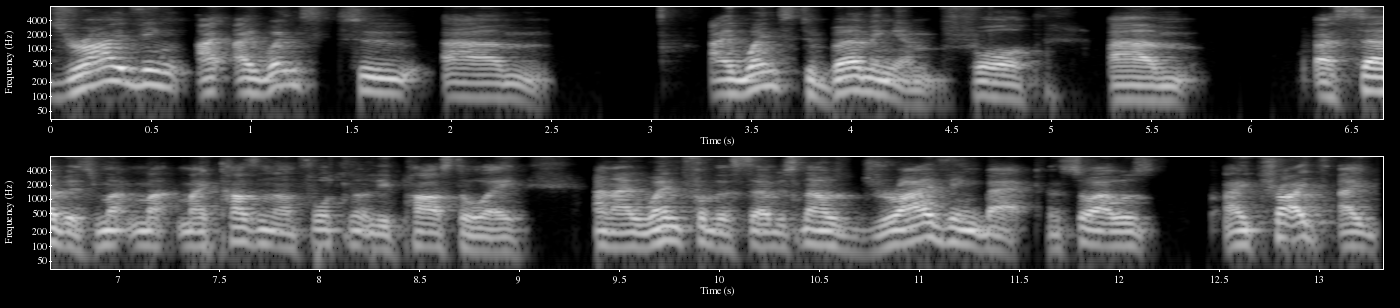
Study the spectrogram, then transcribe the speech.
driving, I, I went to um, I went to Birmingham for um, a service. My, my, my, cousin unfortunately passed away, and I went for the service. And I was driving back, and so I was. I tried. I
